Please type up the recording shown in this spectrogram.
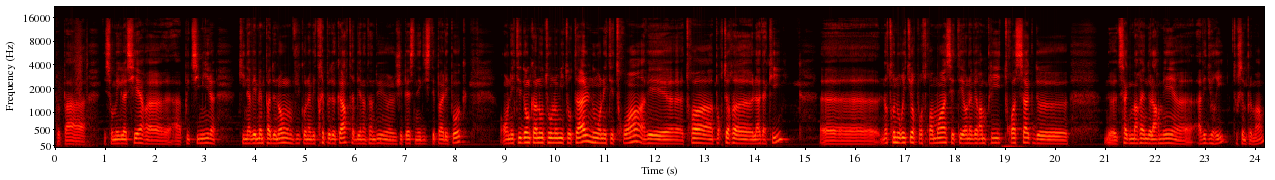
peut pas, des sommets glaciaires euh, à plus de 6000 qui n'avaient même pas de nom vu qu'on avait très peu de cartes. Bien entendu, le GPS n'existait pas à l'époque. On était donc en autonomie totale. Nous, on était trois, avec euh, trois porteurs euh, Ladaki. notre nourriture pour trois mois, c'était, on avait rempli trois sacs de, sacs marins de l'armée avec du riz, tout simplement.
